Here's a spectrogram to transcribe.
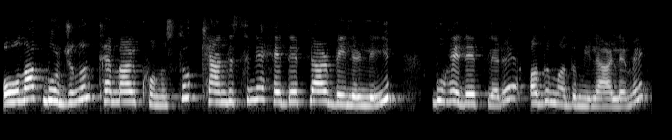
Oğlak burcunun temel konusu kendisine hedefler belirleyip bu hedeflere adım adım ilerlemek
